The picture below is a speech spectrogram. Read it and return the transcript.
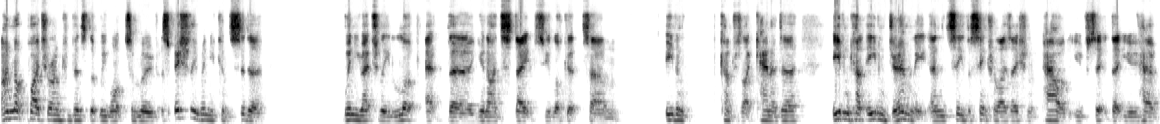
i'm not quite sure i'm convinced that we want to move especially when you consider when you actually look at the united states you look at um, even countries like canada even even germany and see the centralization of power that you've that you have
